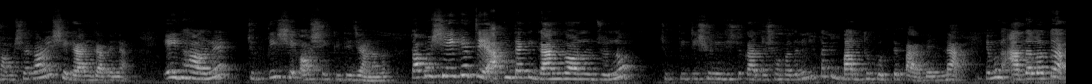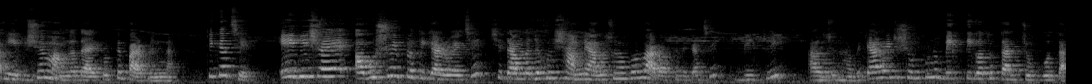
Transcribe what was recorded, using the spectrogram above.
সমস্যার কারণে সে গান গাবে না। এই ধরনের চুক্তি সে অস্বীকৃতি জানানো তখন সেই ক্ষেত্রে আপনি তাকে গান গাওয়ানোর জন্য চুক্তিটি সুনির্দিষ্ট কার্য সম্পাদনের জন্য তাকে বাধ্য করতে পারবেন না এবং আদালতে আপনি এ বিষয়ে মামলা দায়ের করতে পারবেন না। ঠিক আছে? এই বিষয়ে অবশ্যই প্রতিকার রয়েছে। সেটা আমরা যখন সামনে আলোচনা করব, আরও আপনাদের কাছে ব্রিফলি আলোচনা হবে। কারণ এটি সম্পূর্ণ ব্যক্তিগত, তার যোগ্যতা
